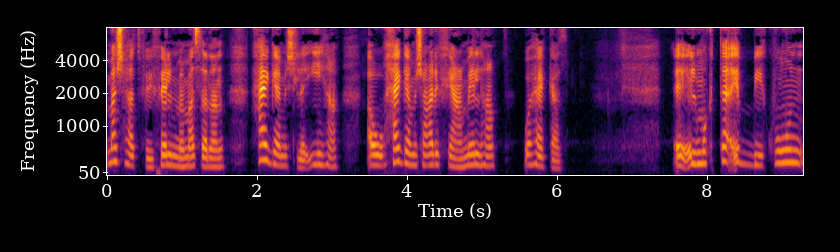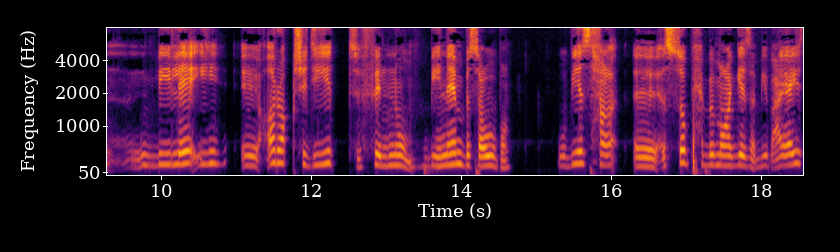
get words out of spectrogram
مشهد في فيلم مثلا حاجة مش لاقيها أو حاجة مش عارف يعملها وهكذا. المكتئب بيكون بيلاقي أرق شديد في النوم بينام بصعوبة وبيصحى الصبح بمعجزة بيبقى عايز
